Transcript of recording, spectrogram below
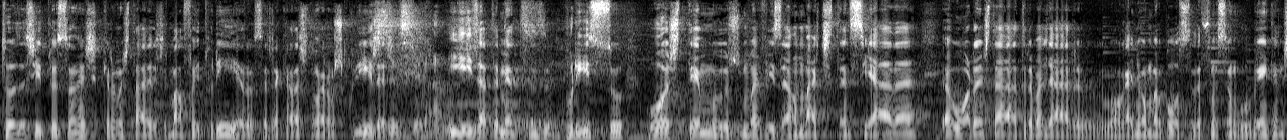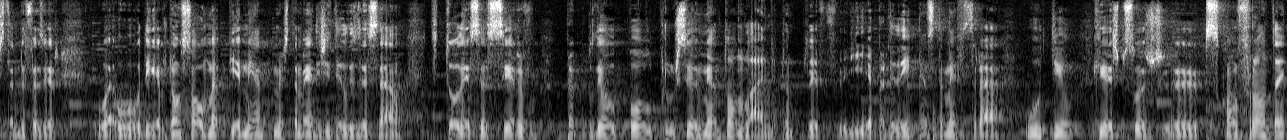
todas as situações que eram as tais malfeitorias, ou seja, aquelas que não eram escolhidas. E exatamente por isso, hoje temos uma visão mais distanciada. A Ordem está a trabalhar, ou ganhou uma bolsa da Fundação Gulbenkian, estamos a fazer, o, o, digamos, não só o mapeamento, mas também a digitalização de todo esse acervo para poder pô-lo progressivamente online. E, portanto, poder, e a partir daí penso também será útil que as pessoas uh, se confrontem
